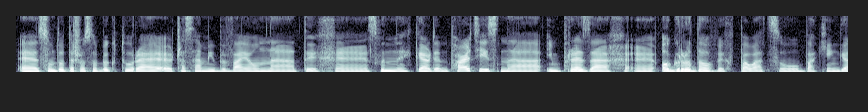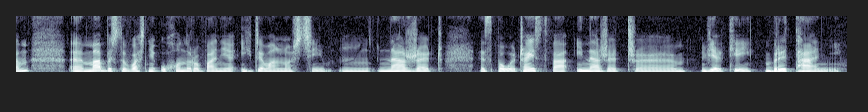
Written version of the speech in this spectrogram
E, są to też osoby, które czasami bywają na tych e, słynnych garden parties, na imprezach e, ogrodowych w pałacu Buckingham. Ma być to właśnie uhonorowanie ich działalności mm, na rzecz społeczeństwa i na rzecz Wielkiej Brytanii.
